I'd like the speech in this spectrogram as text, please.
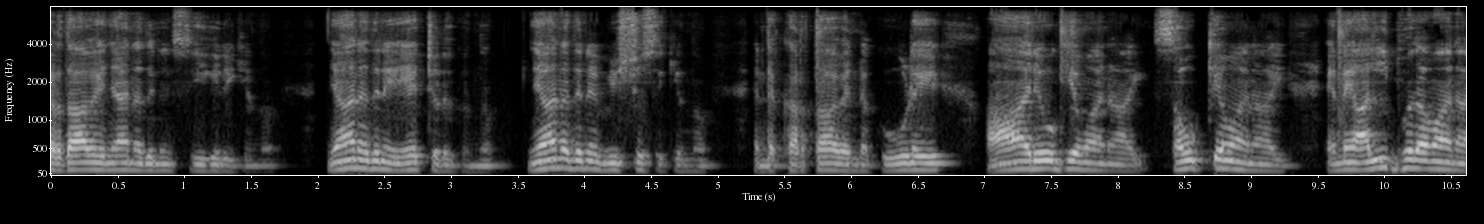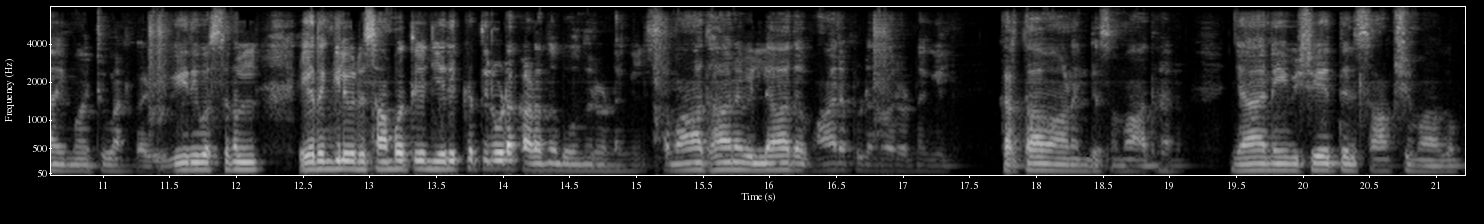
കർത്താവെ ഞാൻ അതിനെ സ്വീകരിക്കുന്നു. ഞാൻ അതിനെ ഏറ്റെടുക്കുന്നു. ഞാൻ അതിനെ വിശ്വസിക്കുന്നു. എന്റെ കർത്താവ് എന്റെ കൂടെ ആരോഗ്യവാനായി സൗഖ്യവാനായി എന്നെ അത്ഭുതവാനായി മാറ്റുവാൻ കഴിയും. ഈ ദിവസങ്ങളിൽ ഏതെങ്കിലും ഒരു സാമ്പത്തിക ഞെരുക്കത്തിലൂടെ കടന്നു പോകുന്നവരുണ്ടെങ്കിൽ സമാധാനമില്ലാതെ ഭാരപ്പെടുന്നവരുണ്ടെങ്കിൽ കർത്താവാണ് എന്റെ സമാധാനം. ഞാൻ ഈ വിഷയത്തിൽ സാക്ഷ്യമാകും.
